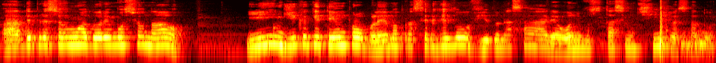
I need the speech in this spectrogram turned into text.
a depressão é uma dor emocional e indica que tem um problema para ser resolvido nessa área, onde você está sentindo essa dor.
